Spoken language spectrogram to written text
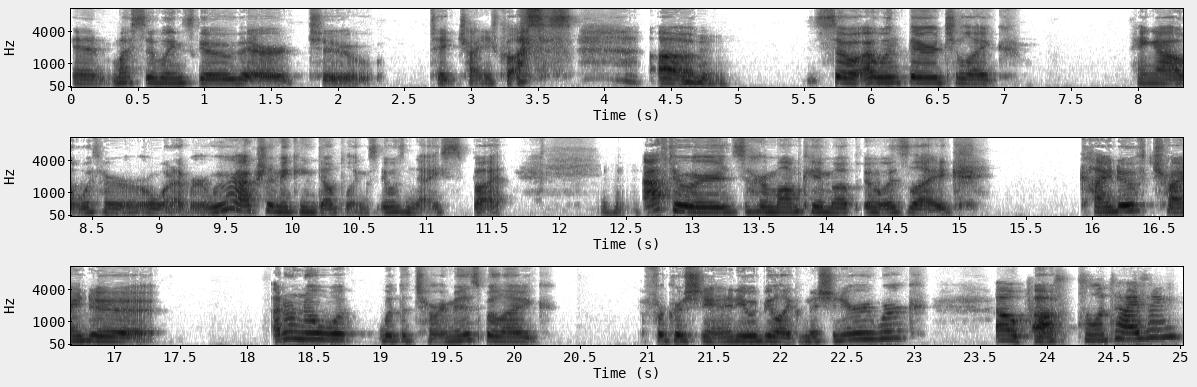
and my siblings go there to take Chinese classes. Um, Mhm. so I went there to like hang out with her or whatever. We were actually making dumplings. It was nice, but Mhm. afterwards her mom came up and was like kind of trying to I don't know what what the term is, but like for Christianity it would be like missionary work. Oh, proselytizing.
